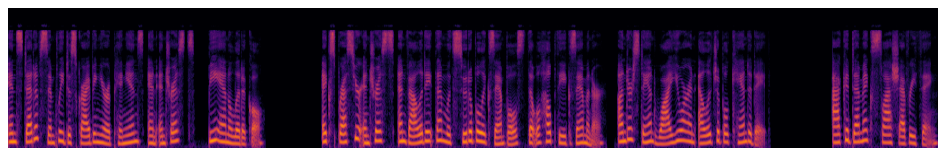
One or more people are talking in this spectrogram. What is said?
Instead of simply describing your opinions and interests, be analytical. Express your interests and validate them with suitable examples that will help the examiner understand why you are an eligible candidate. Academics slash everything.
